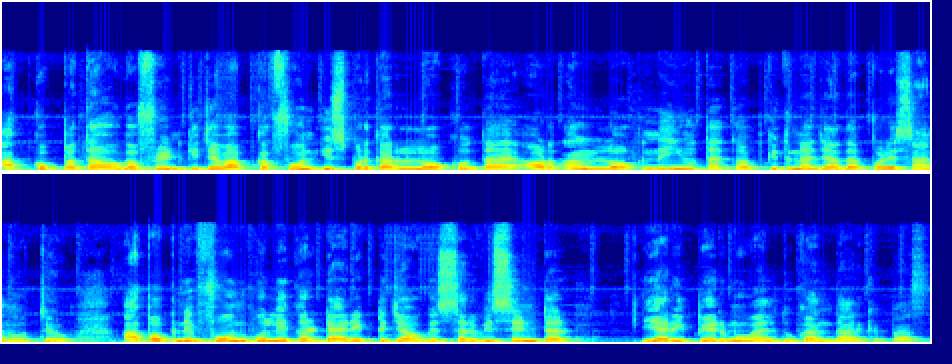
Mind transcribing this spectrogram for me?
आपको पता होगा फ्रेंड कि जब आपका फ़ोन इस प्रकार लॉक होता है और अनलॉक नहीं होता है तो आप कितना ज़्यादा परेशान होते हो। आप अपने फ़ोन को लेकर डायरेक्ट जाओगे सर्विस सेंटर या रिपेयर मोबाइल दुकानदार के पास।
